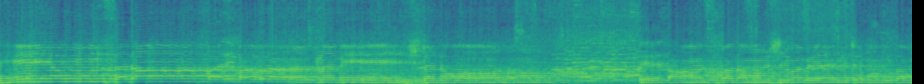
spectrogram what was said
ध्येयं सदा परिभवग्नभीष्टदोः तीर्थास्पदं शिवविरञ्जनं तं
